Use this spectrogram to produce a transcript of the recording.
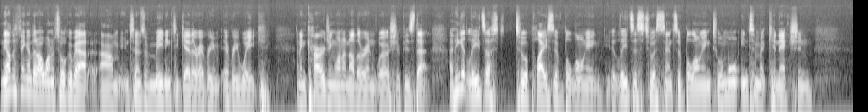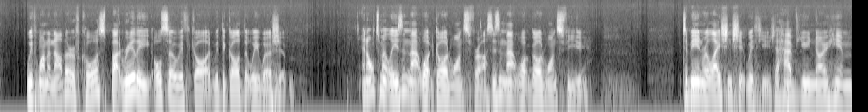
And the other thing that I want to talk about um, in terms of meeting together every, every week and encouraging one another in worship is that I think it leads us to a place of belonging. It leads us to a sense of belonging, to a more intimate connection with one another, of course, but really also with God, with the God that we worship. And ultimately, isn't that what God wants for us? Isn't that what God wants for you? To be in relationship with you, to have you know Him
